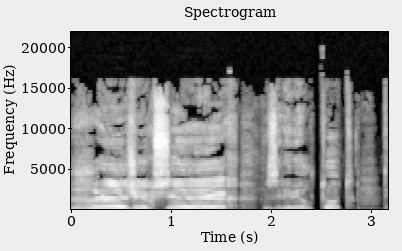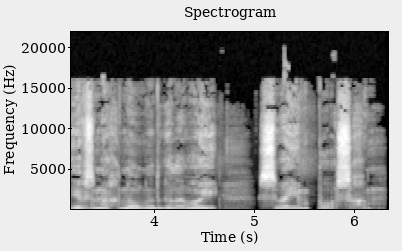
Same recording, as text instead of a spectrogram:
«Сжечь их всех!» — взревел тот и взмахнул над головой своим посохом.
